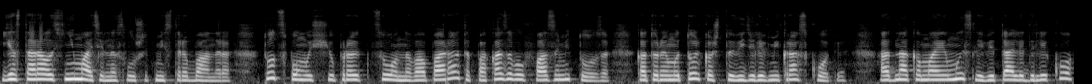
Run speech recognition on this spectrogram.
Я старалась внимательно слушать мистера Баннера. Тот с помощью проекционного аппарата показывал фазы митоза, которые мы только что видели в микроскопе. Однако мои мысли витали далеко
